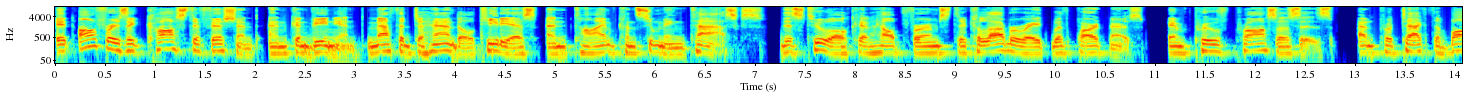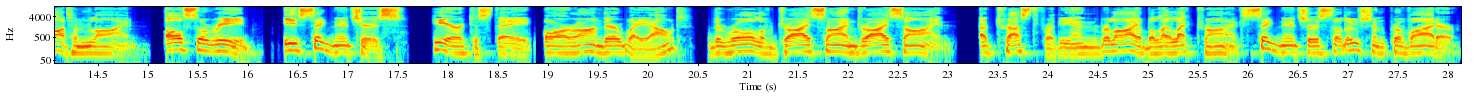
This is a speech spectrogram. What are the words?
it offers a cost-efficient and convenient method to handle tedious and time-consuming tasks. This tool can help firms to collaborate with partners, improve processes, and protect the bottom line. Also read, e-signatures, here to stay or on their way out, the role of DrySign DrySign, a trustworthy and reliable electronic signature solution provider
